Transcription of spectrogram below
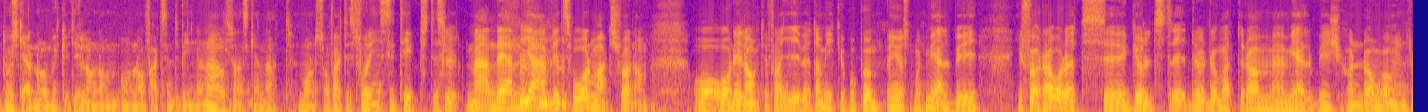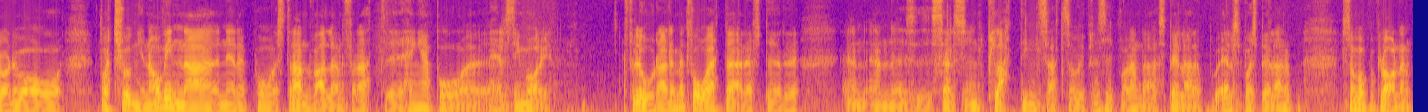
då ska det nog mycket till om de, om de faktiskt inte vinner den här allsvenskan. Att Månsson faktiskt får in sitt tips till slut. Men det är en jävligt svår match för dem. Och, och det är långt ifrån givet. De gick ju på pumpen just mot Mjällby i förra årets eh, guldstrid. Då, då mötte de eh, Mjällby i 27 omgången tror jag det var och var tvungna att vinna nere på Strandvallen för att eh, hänga på eh, Helsingborg. Förlorade med 2-1 där efter en, en eh, sällsynt platt insats av i princip varenda spelare, Elfsborgsspelare som var på planen.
